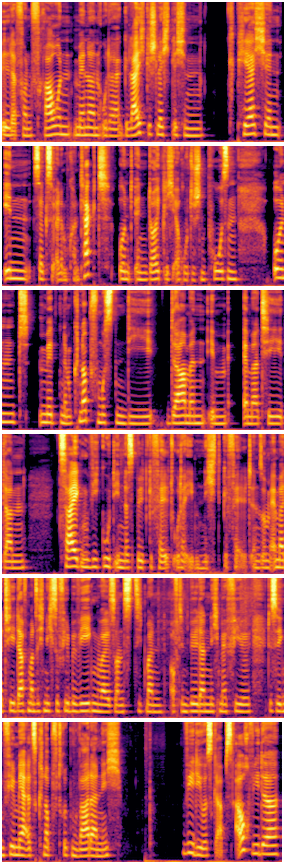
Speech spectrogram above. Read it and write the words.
Bilder von Frauen, Männern oder gleichgeschlechtlichen Pärchen in sexuellem Kontakt und in deutlich erotischen Posen und mit einem Knopf mussten die Damen im MRT dann zeigen, wie gut ihnen das Bild gefällt oder eben nicht gefällt. In so einem MRT darf man sich nicht so viel bewegen, weil sonst sieht man auf den Bildern nicht mehr viel. Deswegen viel mehr als Knopfdrücken war da nicht. Videos gab es auch wieder.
